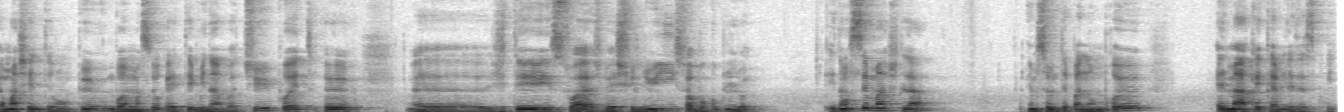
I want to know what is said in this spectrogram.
la marche est interrompue, Massok a été mis dans la voiture pour être. Euh, j'étais soit je vais chez lui, soit beaucoup plus loin. Et dans ces marches-là, même si on n'était pas nombreux, elle marquait quand même les esprits.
